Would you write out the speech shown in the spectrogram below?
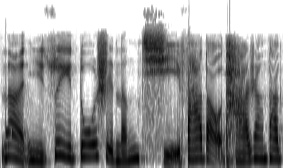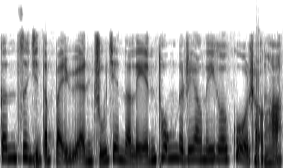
那你最多是能启发到他，让他跟自己的本源逐渐的连通的这样的一个过程啊。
